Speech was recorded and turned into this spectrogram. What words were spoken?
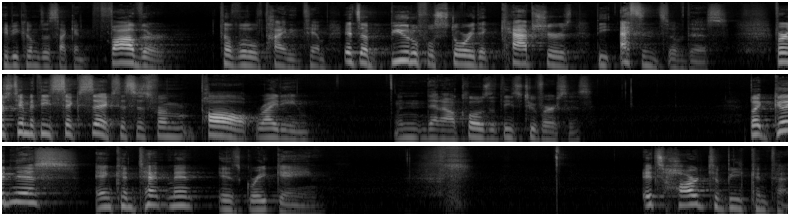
he becomes a second father to little tiny Tim. It's a beautiful story that captures the essence of this. 1 Timothy 6 6, this is from Paul writing, and then I'll close with these two verses. But goodness and contentment is great gain. It's hard to be content.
